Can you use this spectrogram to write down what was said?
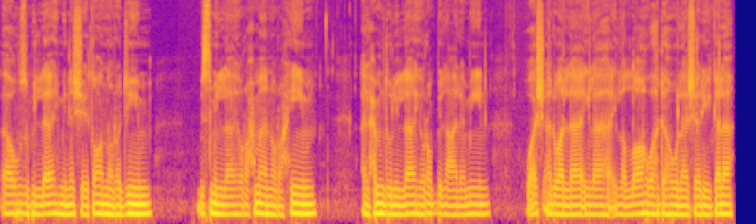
أعوذ بالله من الشيطان الرجيم. بسم الله الرحمن الرحيم. الحمد لله رب العالمين وأشهد أن لا إله إلا الله وحده لا شريك له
